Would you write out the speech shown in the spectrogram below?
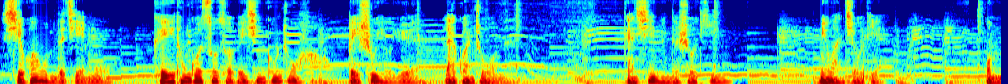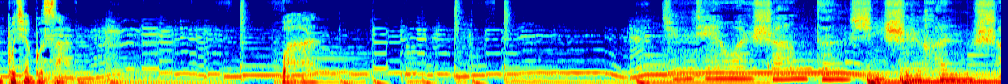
喜欢我们的节目，可以通过搜索微信公众号“北书有约”来关注我们。感谢您的收听，明晚九点，我们不见不散。晚安。今天晚上的心事很少，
